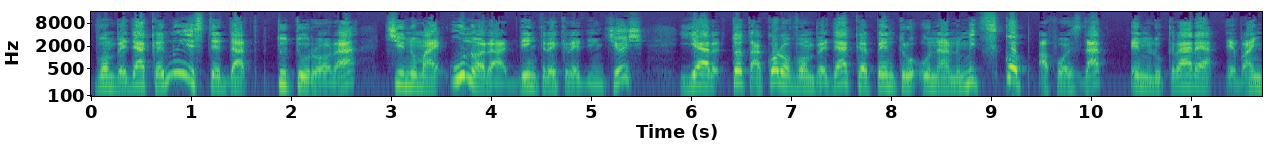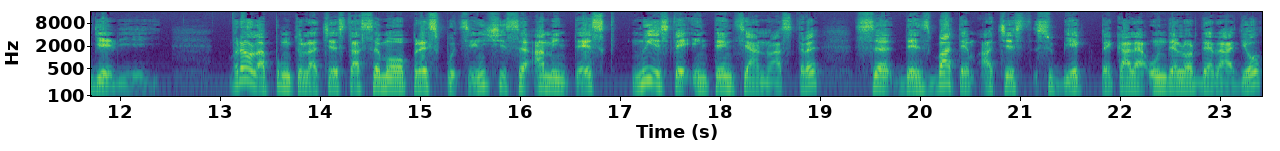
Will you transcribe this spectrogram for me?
vom vedea că nu este dat tuturora, ci numai unora dintre credincioși, iar tot acolo vom vedea că pentru un anumit scop a fost dat în lucrarea Evangheliei. Vreau la punctul acesta să mă opresc puțin și să amintesc nu este intenția noastră să dezbatem acest subiect pe calea undelor de radio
